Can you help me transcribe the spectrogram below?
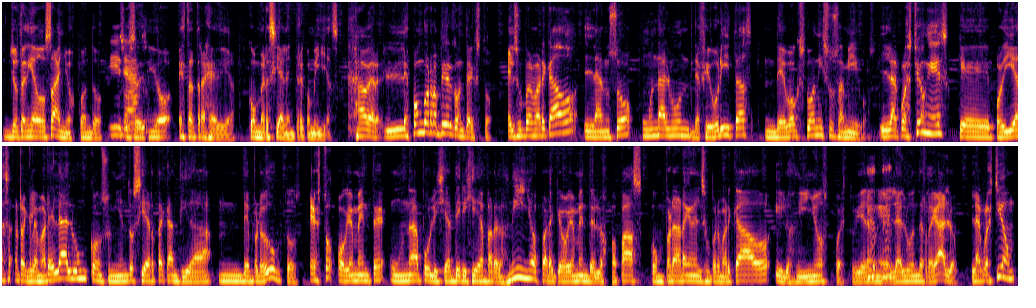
yo tenía dos años cuando Mira. sucedió esta tragedia comercial, entre comillas. A ver, les pongo rápido el contexto. El supermercado lanzó un álbum de figuritas de Box Bunny y sus amigos. La cuestión es que podías reclamar el álbum consumiendo cierta cantidad mm, de productos. Esto, obviamente, una publicidad dirigida para los niños, para que obviamente los papás compraran en el supermercado y los niños pues tuvieran el álbum de regalo. La cuestión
